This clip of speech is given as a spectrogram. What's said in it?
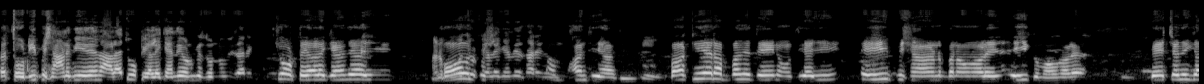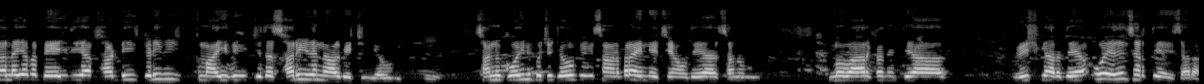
ਪਰ ਤੁਹਾਡੀ ਪਛਾਣ ਵੀ ਇਹਦੇ ਨਾਲ ਆ ਝੋਟੇ ਵਾਲੇ ਕਹਿੰਦੇ ਹੋਣਗੇ ਤੁਹਾਨੂੰ ਵੀ ਸਾਰੇ। ਝੋਟੇ ਵਾਲੇ ਕਹਿੰਦੇ ਆ ਜੀ ਬਹੁਤ ਝੋਟੇ ਵਾਲੇ ਕਹਿੰਦੇ ਸਾਰੇ। ਹਾਂਜੀ ਹਾਂਜੀ। ਹੂੰ। ਬਾਕੀ ਇਹ ਰੱਬਾਂ ਦੀ ਦੇਣ ਹੁੰਦੀ ਆ ਜੀ ਇਹੀ ਪਛਾਣ ਬਣਾਉਣ ਵਾਲੇ ਇਹੀ ਕਮਾਉਣ ਵਾਲੇ ਵੇਚਣ ਦੀ ਗੱਲ ਆ ਜੀ ਆਪਾਂ ਵੇਚਦੀ ਆ ਸਾਡੀ ਜਿਹੜੀ ਵੀ ਕਮਾਈ ਹੋਈ ਜਿੱਦਾਂ ਸਾਰੀ ਇਹਦੇ ਨਾਲ ਵੇਚੀ ਜਾਊਗੀ। ਹੂੰ। ਸਾਨੂੰ ਕੋਈ ਨਹੀਂ ਪੁੱਛੇ ਜੋ ਕਿ ਕਿਸਾਨ ਭਰਾ ਇੰਨੇ ਇੱਥੇ ਆਉਂਦੇ ਆ ਸਾਨੂੰ ਮੁਬਾਰਕਾਂ ਦਿੰਦੇ ਆ ਵਿਸ਼ ਕਰਦੇ ਆ ਉਹ ਇਹਦੇ ਸਿਰ ਤੇ ਆ ਜੀ ਸਾਰਾ।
